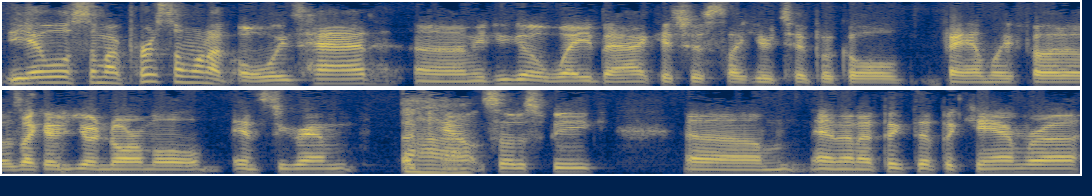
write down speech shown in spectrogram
Yeah, well, so my personal one I've always had. Um, if you go way back, it's just like your typical family photos, like a, your normal Instagram uh-huh. account, so to speak. Um, and then I picked up a camera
